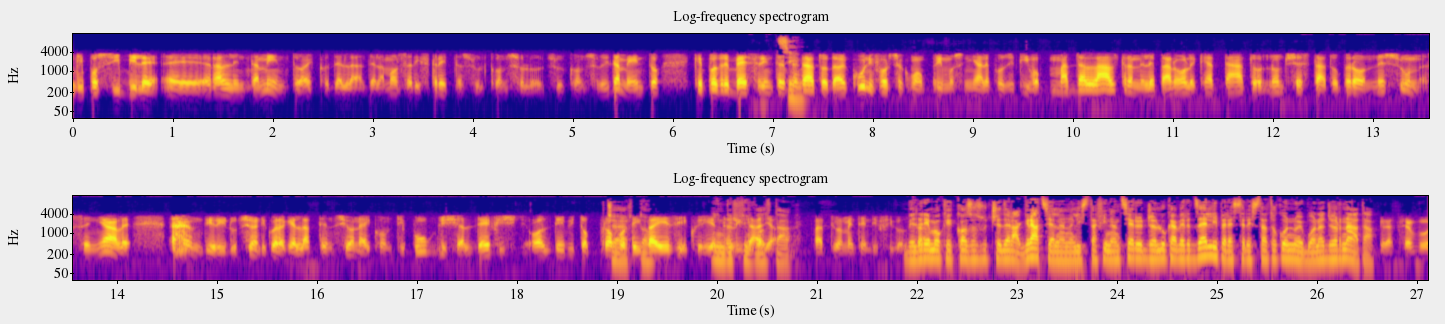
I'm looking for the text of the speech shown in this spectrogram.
di possibile eh, rallentamento ecco, della, della, mossa ristretta sul, consolo, sul, consolidamento che potrebbe essere interpretato sì. da alcuni forse come un primo segnale positivo, ma dall'altra nelle parole che ha dato non c'è stato però nessun segnale eh, di riduzione di quella che è l'attenzione ai conti pubblici, al deficit o al debito proprio certo. dei paesi e qui rientra l'Italia particolarmente in difficoltà. Vedremo che cosa succederà. Grazie all'analista finanziario Gianluca Verzelli per essere stato con noi. Buona giornata. Grazie a voi.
